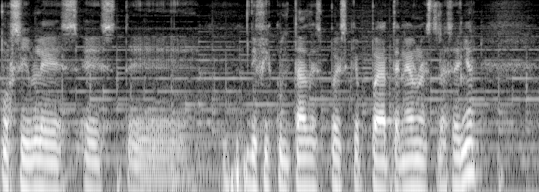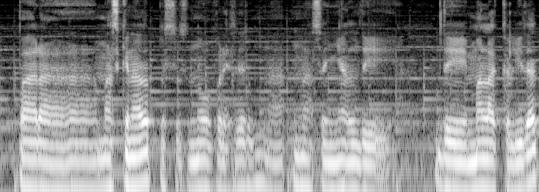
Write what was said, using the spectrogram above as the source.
posibles este, dificultades pues que pueda tener nuestra señal. Para más que nada pues no ofrecer una, señal de, de, mala calidad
